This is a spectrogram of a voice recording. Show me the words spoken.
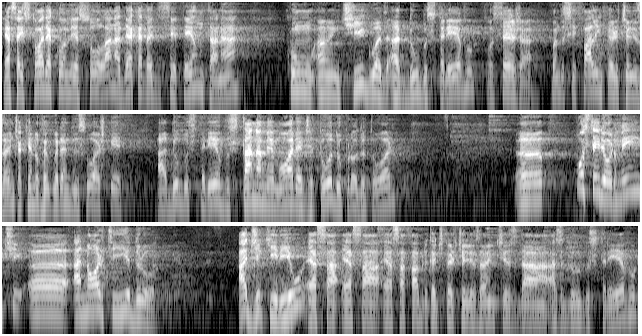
Essa história começou lá na década de 70, né? Com a antiga adubos trevo, ou seja, quando se fala em fertilizante aqui no Rio Grande do Sul, acho que adubos trevo está na memória de todo o produtor. Uh, posteriormente, uh, a Norte Hidro adquiriu essa, essa, essa fábrica de fertilizantes da Adubos Trevo.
